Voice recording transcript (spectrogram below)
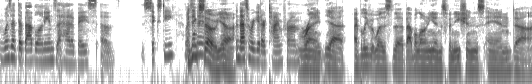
was it the Babylonians that had a base of 60? I think it? so. Yeah. And that's where we get our time from. Right. Yeah. I believe it was the Babylonians, Phoenicians, and uh,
